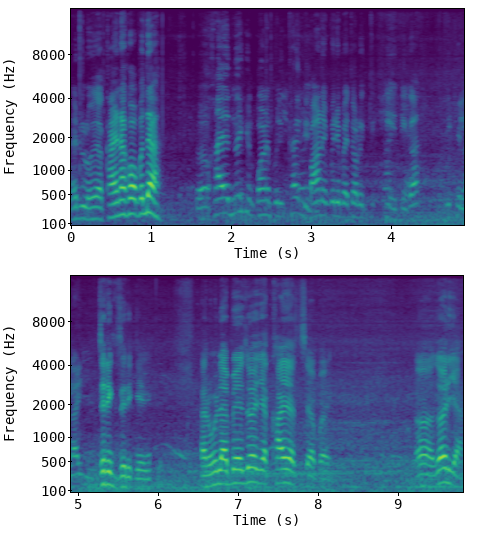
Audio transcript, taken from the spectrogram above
એટલું છે. ખાઈ નાખો બધા? ખાઈ જ નાખ્યું પાણીપુરી ખાઈ લીધી. પાણીપુરી ભાઈ થોડીક તીખી હતી કા? તીખી લાગી. જરીક જરીક એવી. અને ઓલા બે જોઈએ ખાય જ છે ભાઈ. હા જોરિયા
